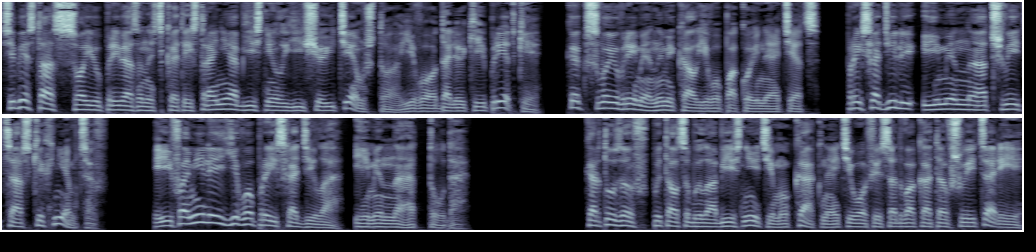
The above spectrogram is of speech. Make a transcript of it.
Себе Стас свою привязанность к этой стране объяснил еще и тем, что его далекие предки, как в свое время намекал его покойный отец, происходили именно от швейцарских немцев. И фамилия его происходила именно оттуда. Картузов пытался было объяснить ему, как найти офис адвоката в Швейцарии,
